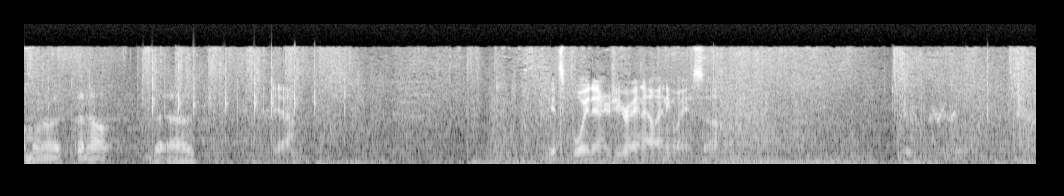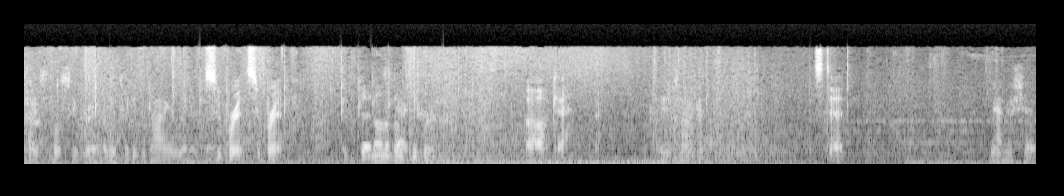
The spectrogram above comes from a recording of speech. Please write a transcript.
I'm gonna thin out the ad. Yeah. It's void energy right now anyway, so. Try still super it. It looks like it's dying really quick. Super it, super it. It's dead on a Okay. super. Oh, okay. What are you talking about? It's dead. Yeah, no shit.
